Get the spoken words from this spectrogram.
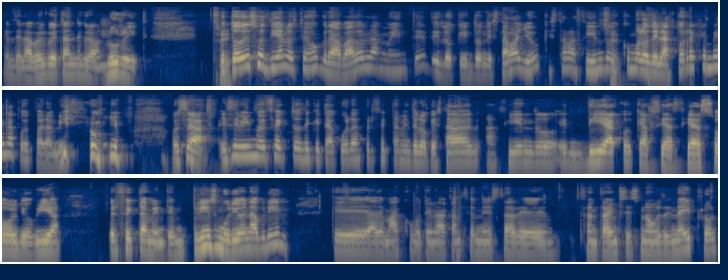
el de la Velvet Underground, Lou Reed. Todos esos días los tengo grabados en la mente de lo que donde estaba yo, qué estaba haciendo. Es como lo de las Torres Gemelas, pues para mí lo mismo. O sea, ese mismo efecto de que te acuerdas perfectamente lo que estaba haciendo el día que se hacía sol, llovía perfectamente. Prince murió en abril, que además como tiene la canción esta de Sometimes It Snows in April,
